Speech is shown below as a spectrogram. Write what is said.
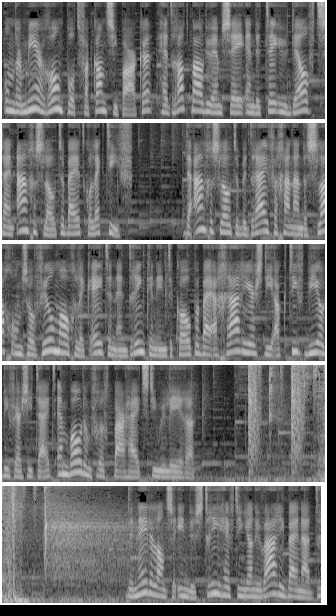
Onder meer Roompot Vakantieparken, het Radboud UMC en de TU Delft zijn aangesloten bij het collectief. De aangesloten bedrijven gaan aan de slag om zoveel mogelijk eten en drinken in te kopen bij agrariërs die actief biodiversiteit en bodemvruchtbaarheid stimuleren. De Nederlandse industrie heeft in januari bijna 3%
